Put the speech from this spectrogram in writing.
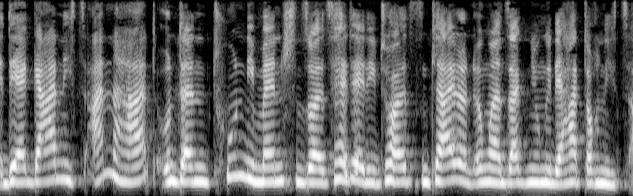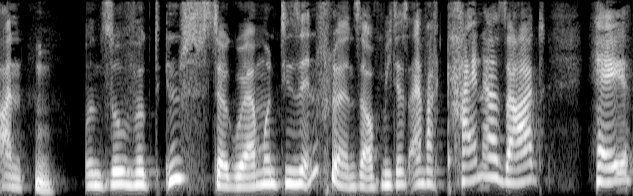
der gar nichts anhat und dann tun die Menschen so, als hätte er die tollsten Kleider und irgendwann sagt ein Junge, der hat doch nichts an. Und so wirkt Instagram und diese Influencer auf mich, dass einfach keiner sagt, hey,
